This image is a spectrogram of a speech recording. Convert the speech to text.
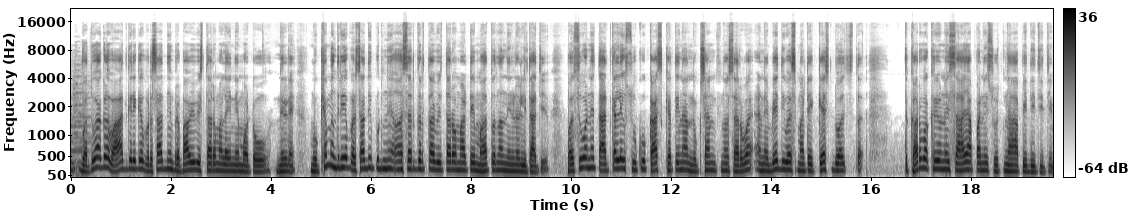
વધુ આગળ વાત કરીએ કે વરસાદને પ્રભાવી વિસ્તારોમાં લઈને મોટો નિર્ણય. મુખ્યમંત્રીએ વરસાદી પૂરને અસરગ્રસ્ત વિસ્તારો માટે મહત્વના નિર્ણય લીધા છે. પશુઓને તાત્કાલિક સૂકું ઘાસ ખેતીના નુકસાનનો સર્વે અને બે દિવસ માટે કેશ ડોલ્સ ઘર વખરીઓને સહાય આપવાની સૂચના આપી દીધી છે.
